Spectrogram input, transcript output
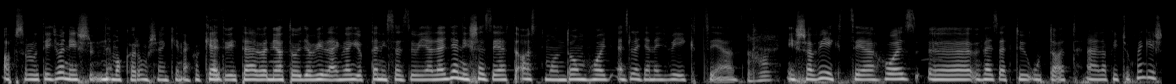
Abszolút így van, és nem akarom senkinek a kedvét elvenni attól, hogy a világ legjobb teniszezője legyen, és ezért azt mondom, hogy ez legyen egy végcél. Aha. És a végcélhoz ö, vezető utat állapítsuk meg, és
